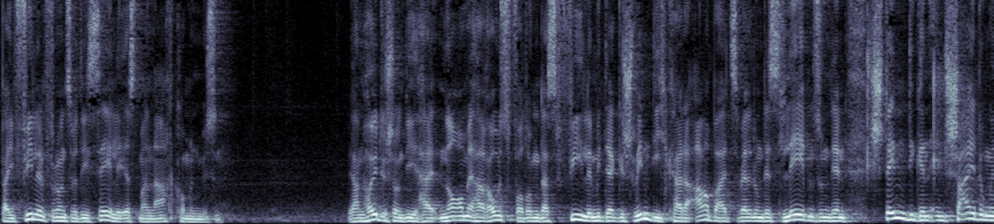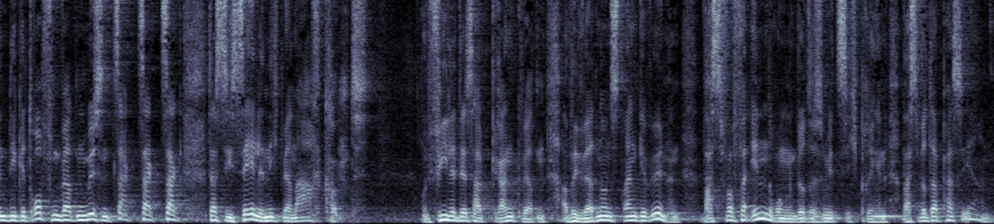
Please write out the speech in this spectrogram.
Bei vielen von uns wird die Seele erstmal nachkommen müssen. Wir haben heute schon die enorme Herausforderung, dass viele mit der Geschwindigkeit der Arbeitswelt und des Lebens und den ständigen Entscheidungen, die getroffen werden müssen, zack, zack, zack, dass die Seele nicht mehr nachkommt. Und viele deshalb krank werden. Aber wir werden uns daran gewöhnen. Was für Veränderungen wird es mit sich bringen? Was wird da passieren?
